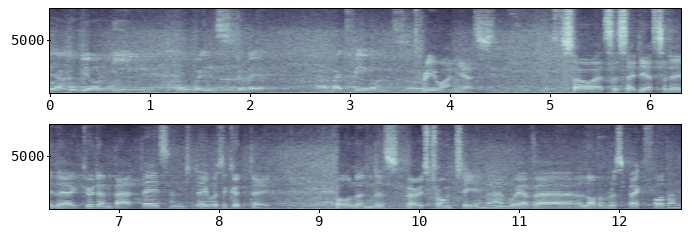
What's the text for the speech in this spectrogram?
So Jacob, your team wins today uh, by 3-1. So 3-1, yes. So as I said yesterday, there are good and bad days, and today was a good day. Poland is a very strong team, and we have uh, a lot of respect for them.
